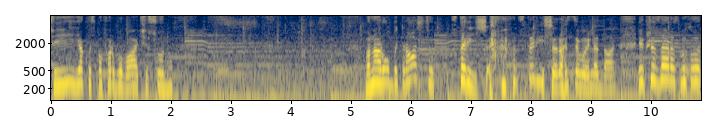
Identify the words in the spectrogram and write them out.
Чи її якось пофарбувати, чи що. Ну. Вона робить Растю старіше. Старіше Растя виглядає. Якщо зараз ми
